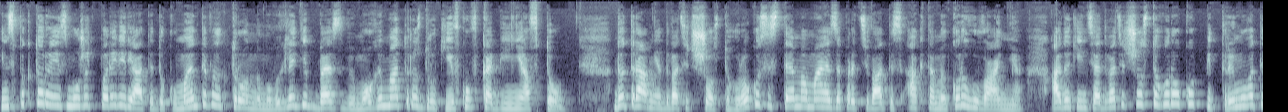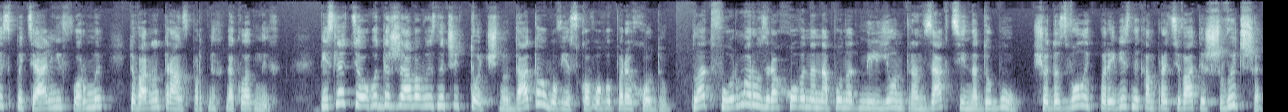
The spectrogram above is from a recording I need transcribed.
Інспектори зможуть перевіряти документи в електронному вигляді без вимоги мати роздруківку в кабіні авто. До травня 2026 року система має запрацювати з актами коригування, а до кінця 2026 року підтримувати спеціальні форми товарно-транспортних накладних. Після цього держава визначить точну дату обов'язкового переходу. Платформа розрахована на понад мільйон транзакцій на добу, що дозволить перевізникам працювати швидше,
